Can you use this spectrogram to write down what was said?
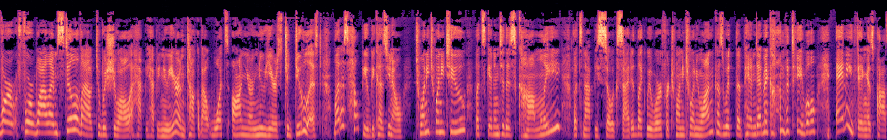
for, for while I'm still allowed to wish you all a happy, happy new year and talk about what's on your New Year's to-do list, let us help you because, you know, 2022, let's get into this calmly. Let's not be so excited like we were for 2021 because with the pandemic on the table, anything is possible.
